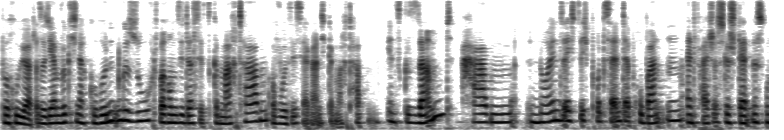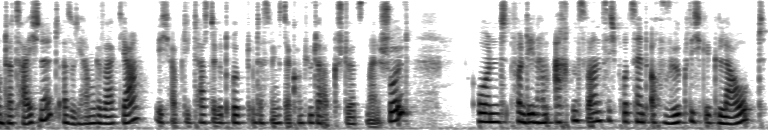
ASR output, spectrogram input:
berührt. Also die haben wirklich nach Gründen gesucht, warum sie das jetzt gemacht haben, obwohl sie es ja gar nicht gemacht hatten. Insgesamt haben 69 Prozent der Probanden ein falsches Geständnis unterzeichnet. Also die haben gesagt, ja, ich habe die Taste gedrückt und deswegen ist der Computer abgestürzt, meine Schuld. Und von denen haben 28 Prozent auch wirklich geglaubt,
